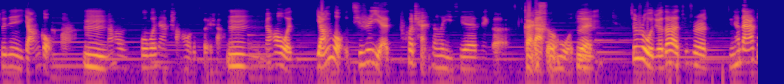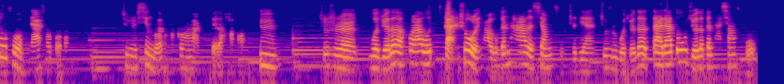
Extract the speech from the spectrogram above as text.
最近养狗嘛，嗯，然后波波现在躺在我的腿上，嗯，然后我养狗其实也颇产生了一些那个感受，对，就是我觉得就是你看大家都说我们家小狗就是性格什么各方面特别的好，嗯。就是我觉得后来我感受了一下，我跟他的相处之间，就是我觉得大家都觉得跟他相处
